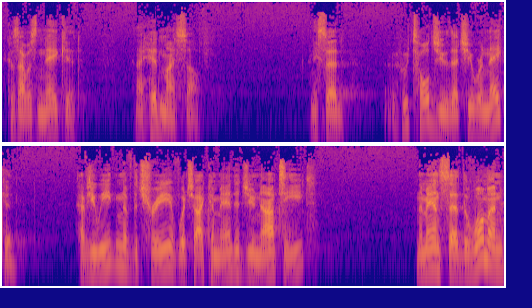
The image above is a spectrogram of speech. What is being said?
because I was naked, and I hid myself. And he said, Who told you that you were naked? Have you eaten of the tree of which I commanded you not to eat? And the man said, The woman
